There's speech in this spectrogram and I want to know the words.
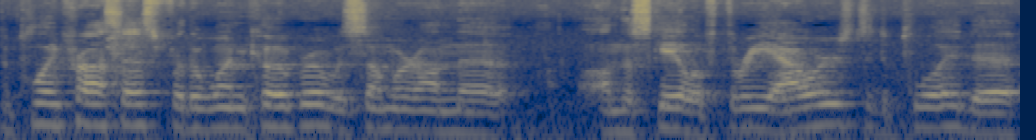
deploy process for the one Cobra was somewhere on the on the scale of three hours to deploy the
